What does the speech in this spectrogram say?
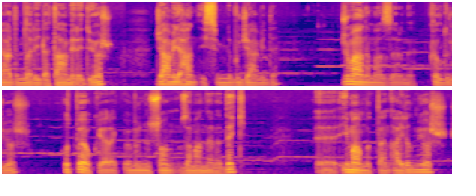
yardımlarıyla tamir ediyor. Camilihan isimli bu camide cuma namazlarını kıldırıyor. Hutbe okuyarak ömrünün son zamanlarına dek e, imamlıktan ayrılmıyor.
